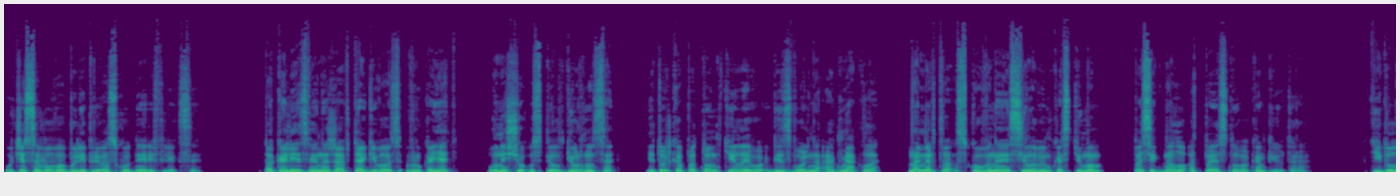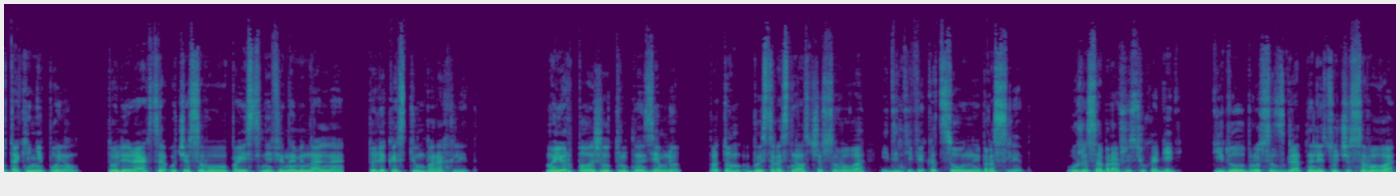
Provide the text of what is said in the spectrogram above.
У часового были превосходные рефлексы. Пока лезвие ножа втягивалось в рукоять, он еще успел дернуться, и только потом тело его безвольно обмякло, намертво скованное силовым костюмом по сигналу от поясного компьютера. Тидол так и не понял, то ли реакция у часового поистине феноменальная, то ли костюм барахлит. Майор положил труп на землю, потом быстро снял с часового идентификационный браслет. Уже собравшись уходить, Тидуэлл бросил взгляд на лицо часового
